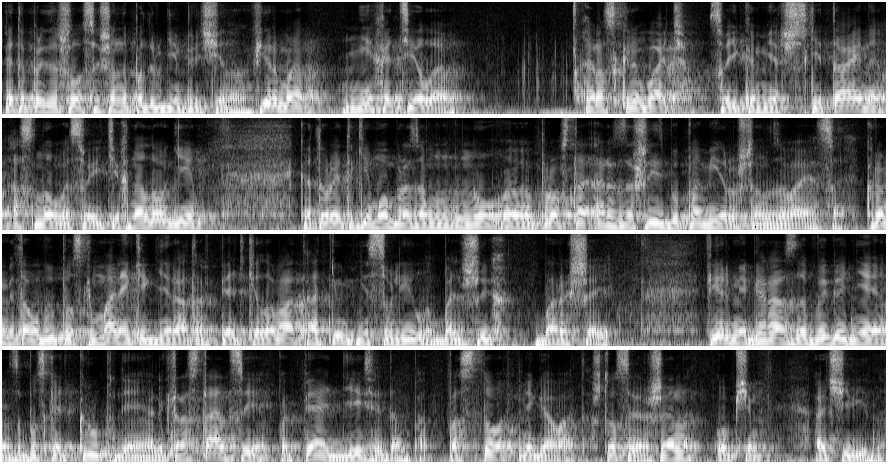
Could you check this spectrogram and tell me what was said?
это произошло совершенно по другим причинам. Фирма не хотела раскрывать свои коммерческие тайны, основы своей технологии, которые таким образом ну, э, просто разошлись бы по миру, что называется. Кроме того, выпуск маленьких генераторов 5 киловатт отнюдь не сулил больших барышей. Фирме гораздо выгоднее запускать крупные электростанции по 5-10, там, по 100 мегаватт, что совершенно, в общем, очевидно.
